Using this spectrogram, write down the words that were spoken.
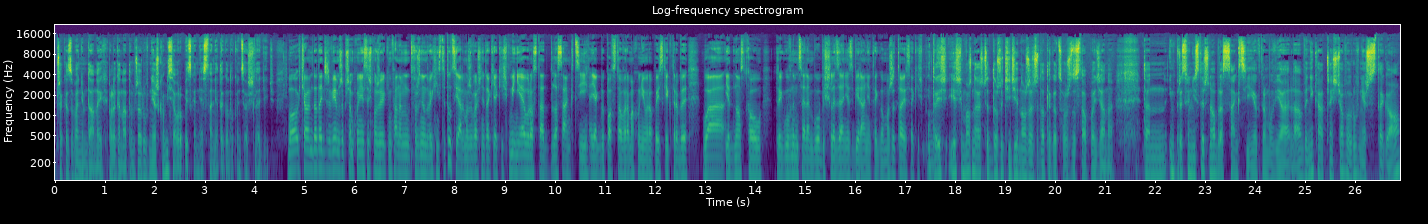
przekazywaniem danych polega na tym, że również Komisja Europejska nie jest w stanie tego do końca śledzić. Bo chciałem dodać, że wiem, że Przemku nie jesteś może jakim fanem tworzenia nowych instytucji, ale może właśnie taki jakiś mini Eurostat dla sankcji jakby powstał w ramach Unii Europejskiej, która by była jednostką, której głównym celem byłoby śledzenie, zbieranie tego. Może to jest jakiś pomysł. I to jeśli, jeśli można jeszcze dorzucić jedną rzecz do tego, co już zostało powiedziane. Ten impresjonistyczny obraz sankcji, o którym mówiła Ela, wynika częściowo również z tego,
